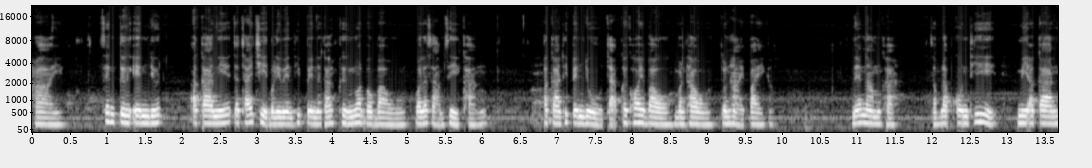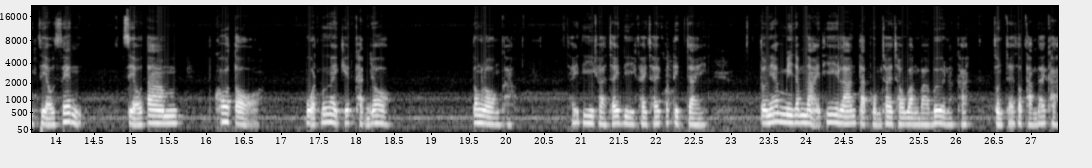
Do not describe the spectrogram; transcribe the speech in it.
คลาย เส้นตึงเอ็นยึด อาการนี้จะใช้ฉีดบริเวณที่เป็นนะคะคลึงนวดเบาๆ วันละสามสี่ครั้ง อาการที่เป็นอยู่จะค่อยๆ เบาบรรเทาจนหายไปค่ะแนะนำค่ะสำหรับคนที่มีอาการเสียวเส้น เสียวตามข้อต่อ ปวดเมื่อยเคล็ดขัดยอก ต้องลองค่ะ ช้ดีค่ะ ใช้ดีใครใช้ก็ติดใจ ตัวนี้มีจำหน่ายที่ร้านตัดผมชายชาววังบาร์เบอร์นะคะ สนใจสอบถามได้ค่ะ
